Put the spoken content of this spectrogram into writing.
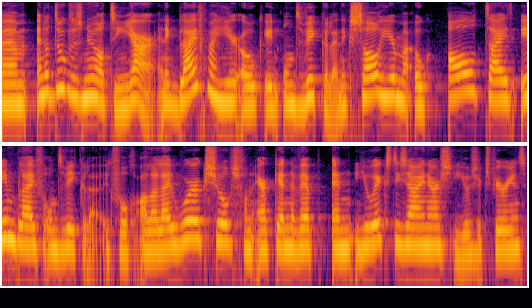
Um, en dat doe ik dus nu al tien jaar. En ik blijf me hier ook in ontwikkelen. En ik zal hier me ook altijd in blijven ontwikkelen. Ik volg allerlei workshops van erkende web- en UX-designers, user experience.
